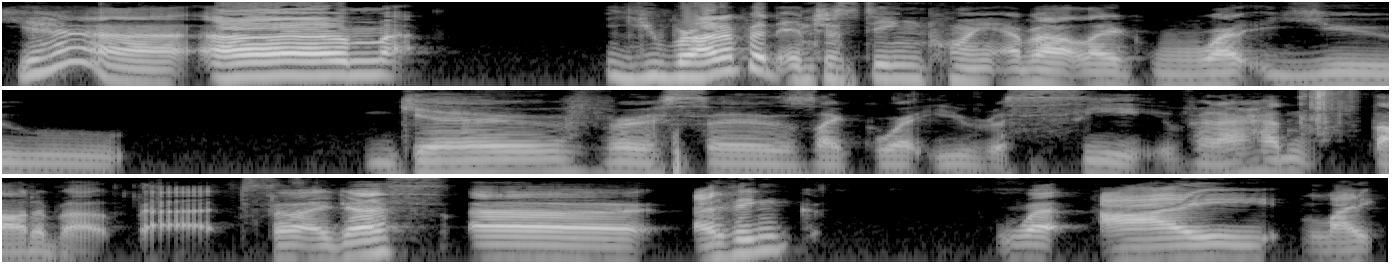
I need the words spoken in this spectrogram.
Yeah. Um you brought up an interesting point about like what you give versus like what you receive and I hadn't thought about that. So I guess uh I think what I like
